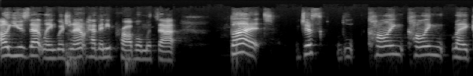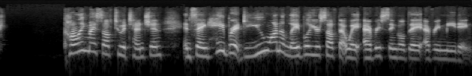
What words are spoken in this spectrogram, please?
I'll use that language and I don't have any problem with that. But just calling, calling like, calling myself to attention and saying, Hey, Britt, do you want to label yourself that way every single day, every meeting?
